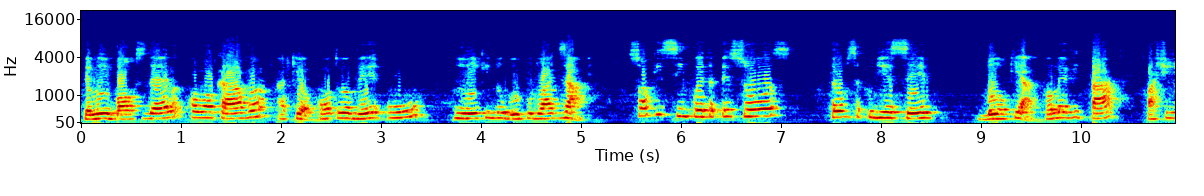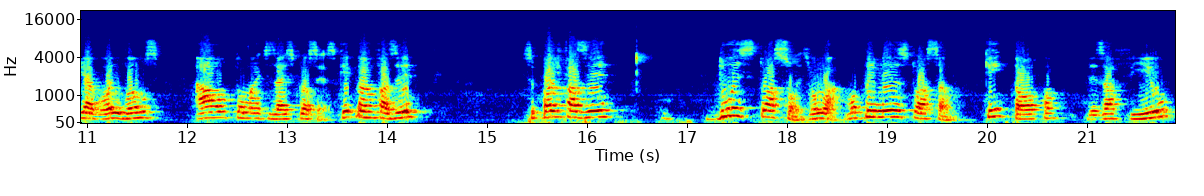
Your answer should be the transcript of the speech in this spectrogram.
pelo inbox dela, colocava aqui, ó, Ctrl V, o link do grupo do WhatsApp. Só que 50 pessoas, então você podia ser bloqueado. Vamos evitar, a partir de agora, e vamos automatizar esse processo. O que, que nós vamos fazer? Você pode fazer duas situações. Vamos lá. Uma primeira situação. Quem topa Desafio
